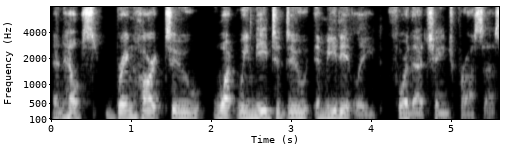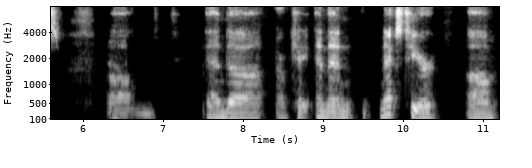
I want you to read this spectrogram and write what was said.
and helps bring heart to what we need to do immediately for that change process. Um, and, uh, okay, and then next here, um,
